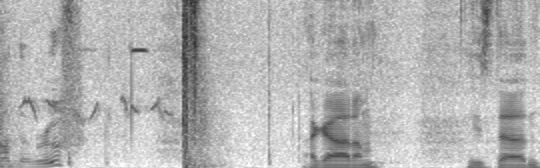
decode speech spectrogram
On the roof? I got him. He's dead.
